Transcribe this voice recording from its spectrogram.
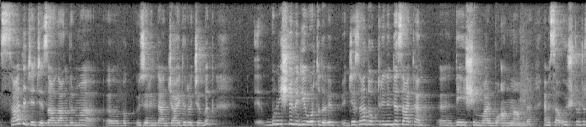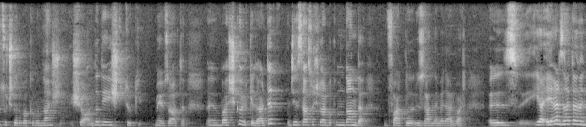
sadece cezalandırma e, bak, üzerinden caydırıcılık e, bunu işlemediği ortada ve ceza doktrininde zaten e, değişim var bu anlamda. Yani mesela uyuşturucu suçları bakımından şu anda değişti Türk mevzuatı. E, başka ülkelerde cinsel suçlar bakımından da farklı düzenlemeler var. Ya eğer zaten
